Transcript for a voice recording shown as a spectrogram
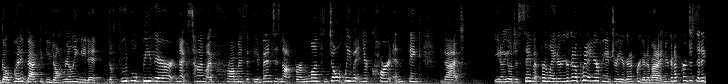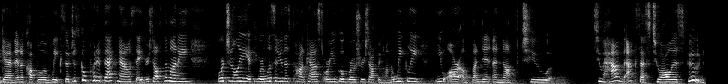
go put it back if you don't really need it. The food will be there next time, I promise. If the event is not for a month, don't leave it in your cart and think that you know, you'll just save it for later. You're going to put it in your pantry, you're going to forget about it, and you're going to purchase it again in a couple of weeks. So just go put it back now, save yourself the money. Fortunately, if you are listening to this podcast or you go grocery shopping on the weekly, you are abundant enough to to have access to all this food.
